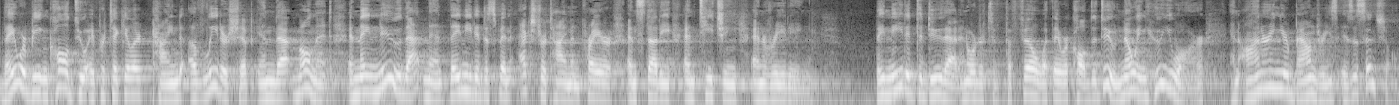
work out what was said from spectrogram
they were being called to a particular kind of leadership in that moment. And they knew that meant they needed to spend extra time in prayer and study and teaching and reading. They needed to do that in order to fulfill what they were called to do. Knowing who you are and honoring your boundaries is essential.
